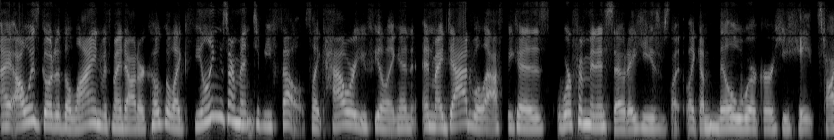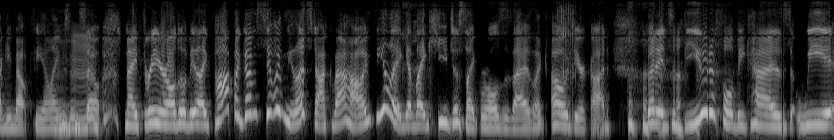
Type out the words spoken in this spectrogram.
I always go to the line with my daughter Coco, like feelings are meant to be felt. Like, how are you feeling? And and my dad will laugh because we're from Minnesota. He's like like a mill worker. He hates talking about feelings. Mm-hmm. And so mm-hmm. my three-year-old will be like, Papa, come sit with me. Let's talk about how I'm feeling. And like he just like rolls his eyes, like, oh dear God. But it's beautiful because we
